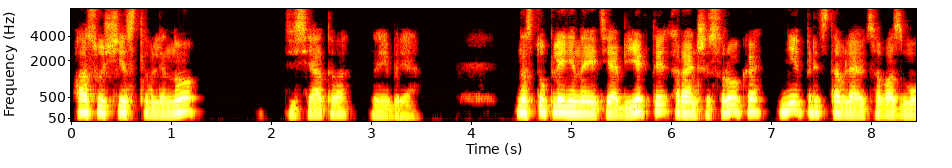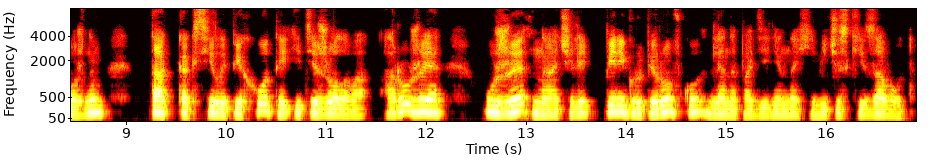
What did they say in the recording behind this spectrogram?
осуществлено 10 ноября. Наступление на эти объекты раньше срока не представляются возможным, так как силы пехоты и тяжелого оружия уже начали перегруппировку для нападения на химический завод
